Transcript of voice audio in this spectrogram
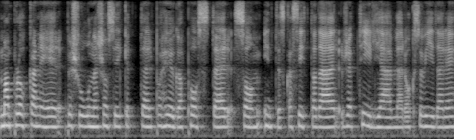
Man plockar ner personer som sitter på höga poster som inte ska sitta där, reptiljävlar och så vidare.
